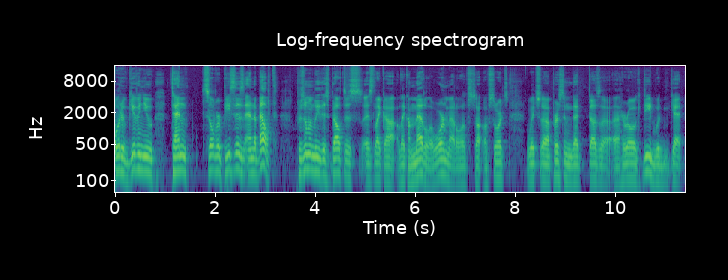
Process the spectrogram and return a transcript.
would have given you 10 silver pieces and a belt. Presumably, this belt is, is like a like a medal, a war medal of, of sorts, which a person that does a, a heroic deed would get,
